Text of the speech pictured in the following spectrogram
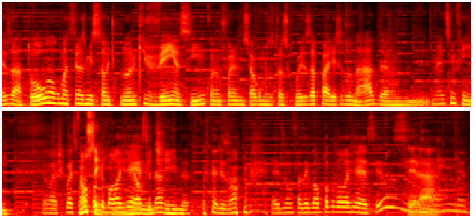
exato. Ou em alguma transmissão, tipo, no ano que vem, assim, quando forem anunciar algumas outras coisas, apareça do nada. Mas enfim. Eu acho que vai ser Não uma sei, Pokébola GS da realmente- vida. Eles vão, eles vão fazer igual a Pokébola GS. Eu Será? não lembro.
